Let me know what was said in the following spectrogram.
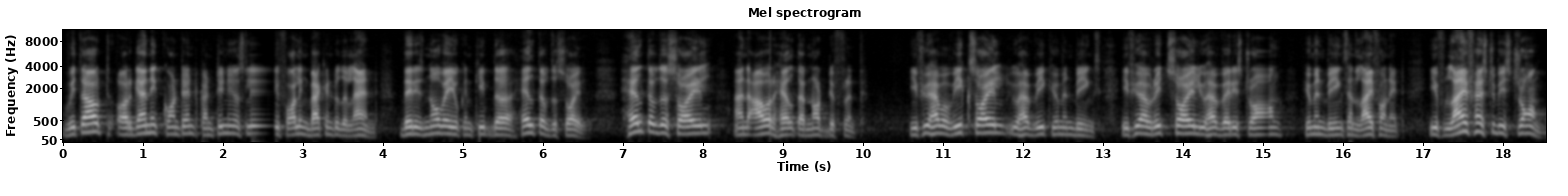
Without organic content continuously falling back into the land, there is no way you can keep the health of the soil. Health of the soil and our health are not different. If you have a weak soil, you have weak human beings. If you have rich soil, you have very strong human beings and life on it. If life has to be strong,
